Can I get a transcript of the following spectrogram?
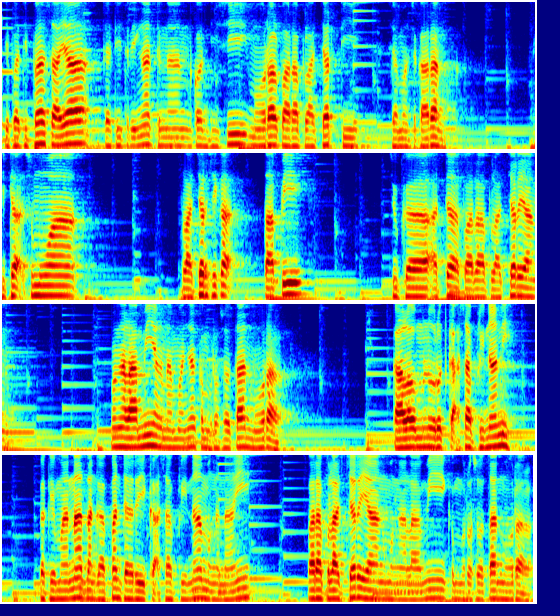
tiba-tiba saya jadi teringat dengan kondisi moral para pelajar di zaman sekarang. Tidak semua pelajar sih kak, tapi juga ada para pelajar yang mengalami yang namanya kemerosotan moral. Kalau menurut Kak Sabrina nih, bagaimana tanggapan dari Kak Sabrina mengenai para pelajar yang mengalami kemerosotan moral?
